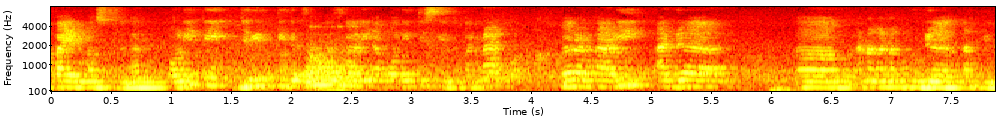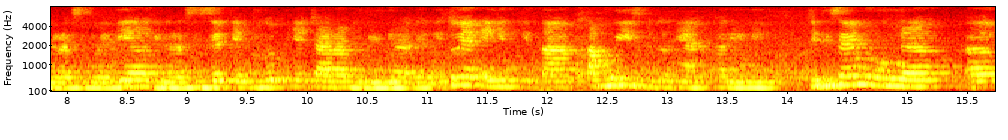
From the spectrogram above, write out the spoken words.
apa yang dimaksud dengan politik jadi tidak sama sekali apolitis gitu karena barangkali ada anak-anak um, muda entah generasi milenial generasi Z yang juga punya cara berbeda dan itu yang ingin kita ketahui sebenarnya hari ini. Jadi saya mengundang um,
